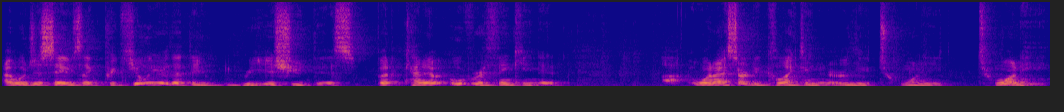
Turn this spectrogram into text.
I will just say it's like peculiar that they reissued this, but kind of overthinking it. Uh, when I started collecting in early 2020,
